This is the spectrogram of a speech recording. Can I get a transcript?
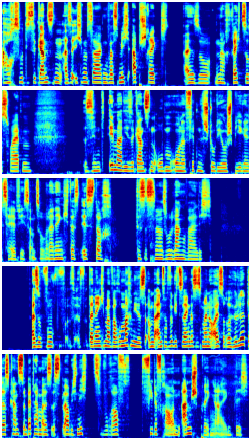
Auch so diese ganzen, also ich muss sagen, was mich abschreckt, also nach rechts zu swipen, sind immer diese ganzen oben ohne Fitnessstudio, Spiegel, Selfies und so. Da denke ich, das ist doch, das ist so langweilig. Also wo, da denke ich mal, warum machen die das? Um einfach wirklich zu sagen, das ist meine äußere Hülle, das kannst du im Bett haben, aber das ist, glaube ich, nichts, worauf viele Frauen anspringen eigentlich.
